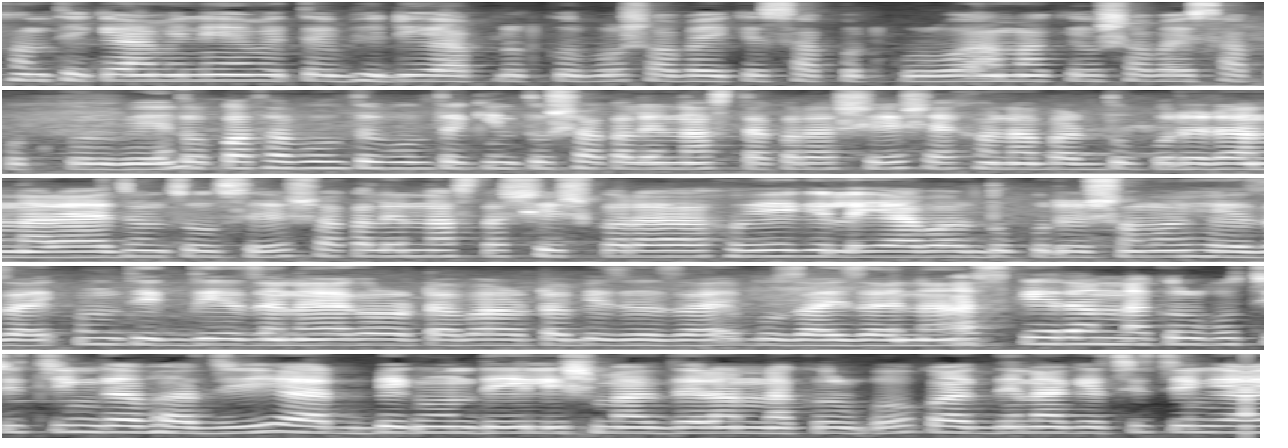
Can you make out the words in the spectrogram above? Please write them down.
এখন থেকে আমি নিয়মিত ভিডিও আপলোড করব, সবাইকে সাপোর্ট করব, আমাকেও সবাই সাপোর্ট করবে। তো কথা বলতে বলতে কিন্তু সকালে নাস্তা করা শেষ, এখন আবার দুপুরে রান্নার আয়োজন চলছে। সকালের নাস্তা শেষ করা হয়ে গেলে আবার দুপুরের সময় হয়ে যায়। কোন দিক দিয়ে যেন এগারোটা, বারোটা বেজে যায়, বোঝাই যায় না। আজকে রান্না করব চিচিঙ্গা ভাজি আর বেগুন দিয়ে ইলিশ মাছ দিয়ে রান্না করব। কয়েকদিন আগে চিচিঙ্গা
